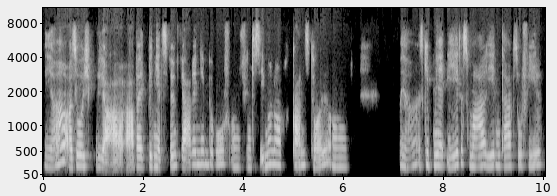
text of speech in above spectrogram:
ja, also ich ja, arbeite, bin jetzt fünf Jahre in dem Beruf und finde es immer noch ganz toll. Und ja, es gibt mir jedes Mal, jeden Tag so viel.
